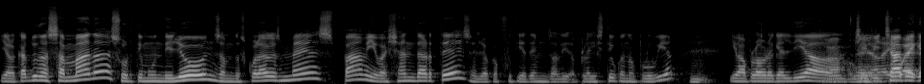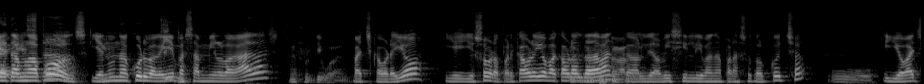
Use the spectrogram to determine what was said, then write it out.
i al cap d'una setmana sortim un dilluns amb dos col·legues més, pam, i baixant d'Artés, allò que fotia temps al ple estiu que no plovia, Mm. i va ploure aquell dia el Ah, ui. xipi-xapi aquest amb la pols, i en una curva que hi he passat mil vegades, No vaig caure jo, i, i a sobre, per caure jo va caure el de davant, que el bici li va anar a parar sota el cotxe, Uh. i jo vaig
